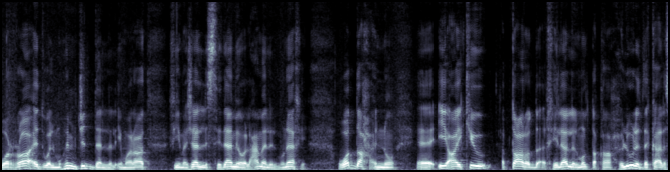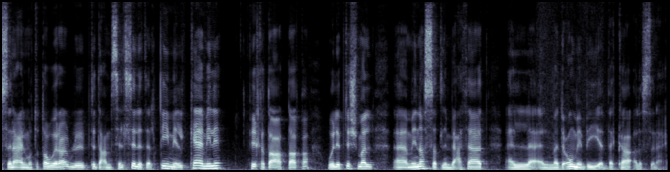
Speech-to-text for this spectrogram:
والرائد والمهم جدا للإمارات في مجال الاستدامة والعمل المناخي. وضح أنه إي آي كيو بتعرض خلال الملتقى حلول الذكاء الاصطناعي المتطورة اللي بتدعم سلسلة القيمة الكاملة في قطاع الطاقة واللي بتشمل آه، منصة الانبعاثات المدعومة بالذكاء الاصطناعي.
